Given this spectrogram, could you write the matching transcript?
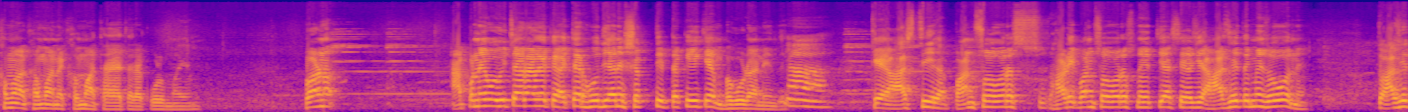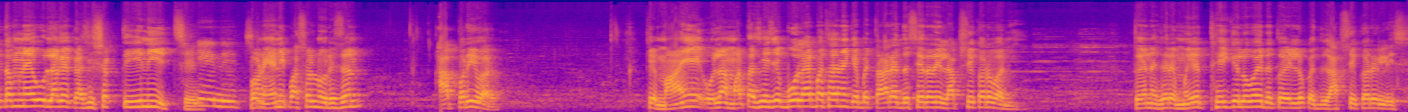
ખમા ખમા ને ખમા થાય તારા કુળમાં એમ. પણ આપણને એવો વિચાર આવે કે અત્યાર સુધી આની શક્તિ ટકી કેમ ભગુડાની અંદર? કે આજથી પાંચસો વર્ષ સાડી પાંચસો વર્ષનો ઇતિહાસ છે હજી આજે તમે જોવો ને તો આજે તમને એવું લાગે કે હજી શક્તિ એની જ છે. પણ એની પાછળનું રીઝન આ પરિવાર કે માએ ઓલા માતાજી જે બોલ આપ્યા હતા ને કે ભાઈ તારે દશેરાની લાપસી કરવાની તો એને ઘરે મયત થઈ ગયેલું હોય ને તો એ લોકો લાપસી કરેલી છે.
